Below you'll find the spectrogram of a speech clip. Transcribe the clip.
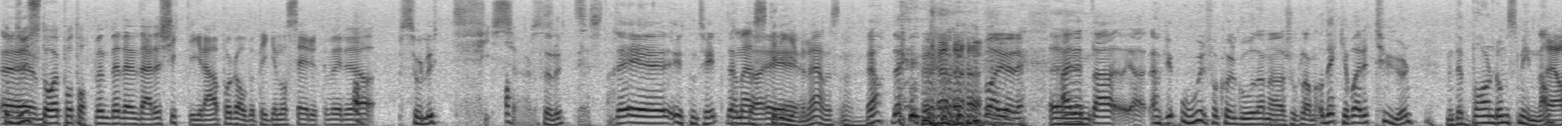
Og du Eh, står på toppen med den der skikkegreia på Galdhøpiggen og ser utover. ja. Absolutt. Fy søren. Absolutt. Det er uten tvil. Da Men jeg skriver skrive er- ned, nesten. Ja, det bare gjør det. Nei, dette, jeg har ikke ord for hvor god denne sjokoladen. Og det er ikke bare turen, men det er barndomsminnene. Ja.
